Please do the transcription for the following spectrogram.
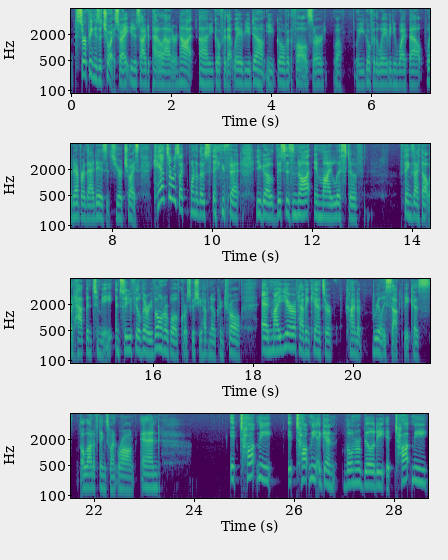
surfing is a choice, right? You decide to paddle out or not. Uh, you go for that wave, you don't. You go over the falls, or well, or you go for the wave and you wipe out. Whatever that is, it's your choice. Cancer was like one of those things that you go, this is not in my list of things I thought would happen to me, and so you feel very vulnerable, of course, because you have no control. And my year of having cancer kind of really sucked because a lot of things went wrong, and it taught me. It taught me again vulnerability. It taught me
